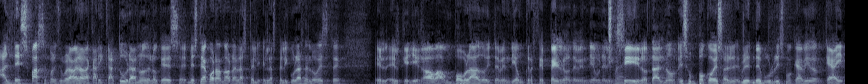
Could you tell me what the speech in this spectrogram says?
al desfase, por decirlo de manera, a la caricatura, ¿no? De lo que es... eh, me estoy acordando ahora en las, en las películas del oeste, el, el que llegaba a un poblado y te vendía un crecepelo, te vendía un elixir o tal, ¿no? Es un poco eso, el de burrismo que ha habido, que hay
